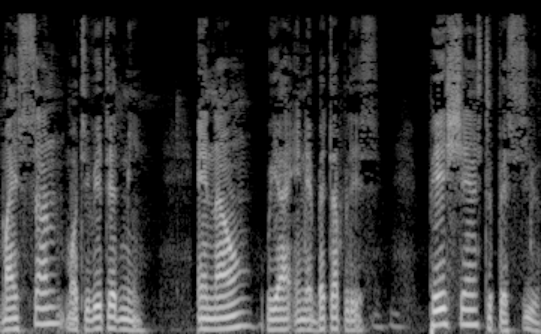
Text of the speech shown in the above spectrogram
My son motivated me, and now we are in a better place. Patience to pursue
